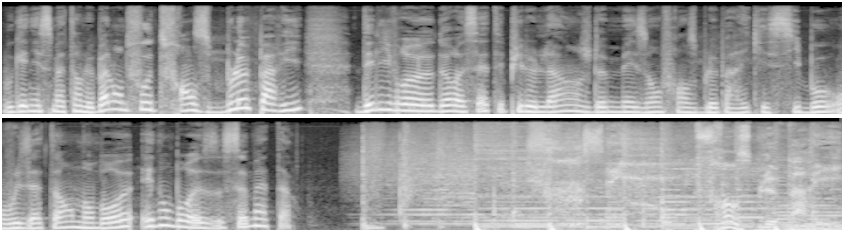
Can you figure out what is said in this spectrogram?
Vous gagnez ce matin le ballon de foot France Bleu Paris, des livres de recettes et puis le linge de maison France Bleu Paris qui est si beau. On vous attend nombreux et nombreuses ce matin. France Bleu Paris.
